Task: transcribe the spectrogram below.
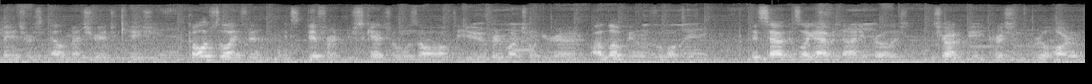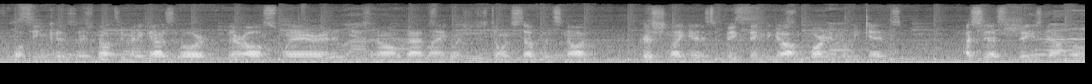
major is elementary education. College life, it- it's different. Your schedule is all up to you, pretty much on your own. I love being on the football team. It's ha- it's like having 90 brothers. We try to be Christians real hard on the football team because there's not too many guys that are. They're all swearing and using all bad language and just doing stuff that's not Christian like. And it's a big thing to go out and party on the weekends. I see that's the biggest downfall.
